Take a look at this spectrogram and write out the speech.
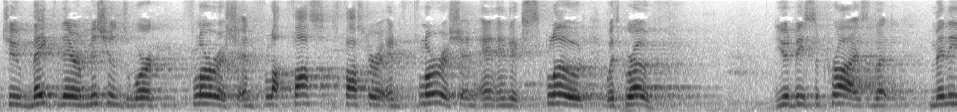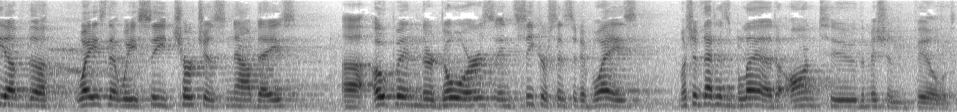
to make their missions work flourish and foster and flourish and, and, and explode with growth. You'd be surprised, but many of the ways that we see churches nowadays uh, open their doors in seeker sensitive ways, much of that has bled onto the mission field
